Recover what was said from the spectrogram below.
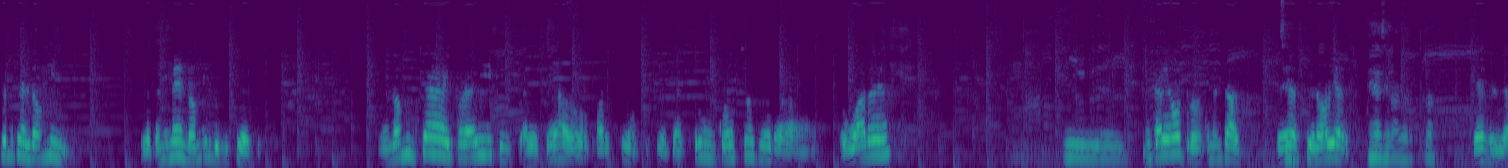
yo empecé en el 2000, y lo terminé en 2017. En 2006, por ahí, que se había quedado, parecía que se quedar trunco eso, yo era, lo guardé, y me encargué otro documental, que Sí. era Cielo Abierto, es así, Alberto. Claro. que es la,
